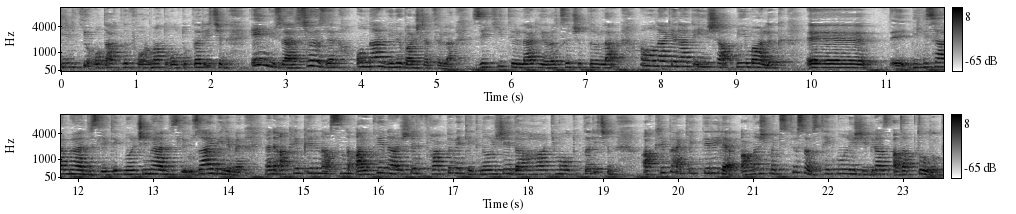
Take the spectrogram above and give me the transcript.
ilgi odaklı format oldukları için en güzel sözle onlar günü başlatırlar. Zekidirler, yaratıcıdırlar ama onlar genelde inşaat, mimarlık, e, e, bilgisayar mühendisliği, teknoloji mühendisliği, uzay bilimi. Yani akreplerin aslında IQ enerjileri farklı ve teknolojiye daha hakim oldukları için akrep erkekleriyle anlaşmak istiyorsanız teknolojiyi biraz adapte olun.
